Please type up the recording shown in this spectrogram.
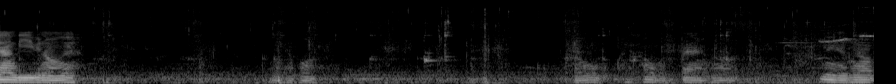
ยางดีพี่น้องเลยนี่ครับผมเคล้าให้เข้ากับแป้งพี่น้องนี่ครับ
